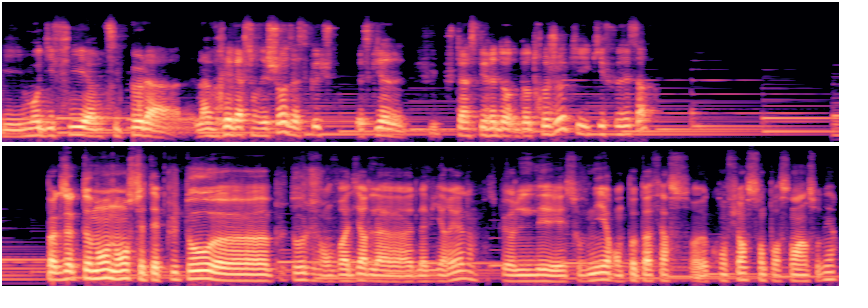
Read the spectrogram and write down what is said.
ils modifient un petit peu la, la vraie version des choses. Est-ce que tu est-ce qu'il tu t'es inspiré d'autres jeux qui, qui, faisaient ça? Pas exactement, non. C'était plutôt euh, plutôt on va dire de la, de la, vie réelle parce que les souvenirs on peut pas faire confiance 100% à un souvenir.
